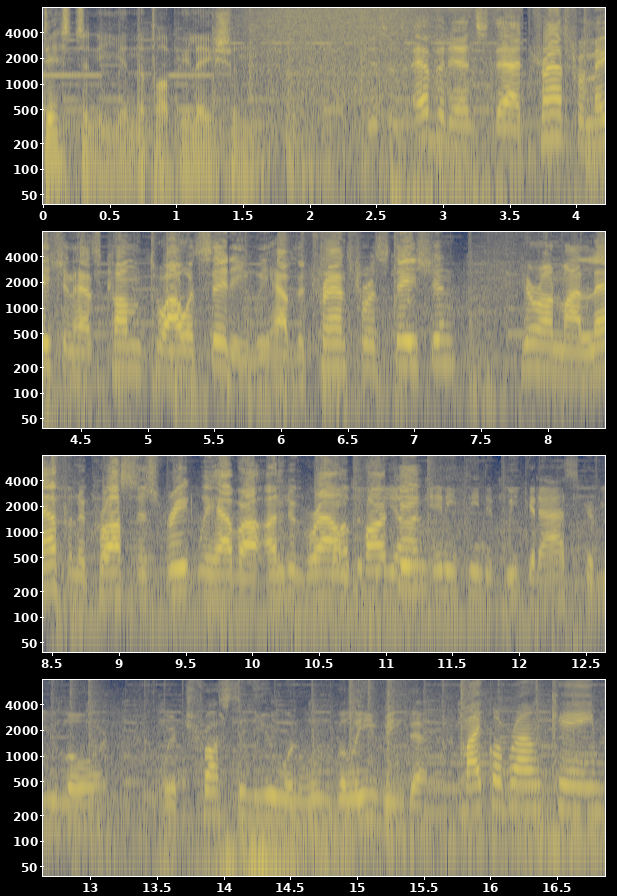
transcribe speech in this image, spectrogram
destiny in the population. This is evidence that transformation has come to our city. We have the transfer station here on my left and across the street we have our underground parking. anything that we could ask of you, Lord. We're trusting you and we're believing that. Michael Brown came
